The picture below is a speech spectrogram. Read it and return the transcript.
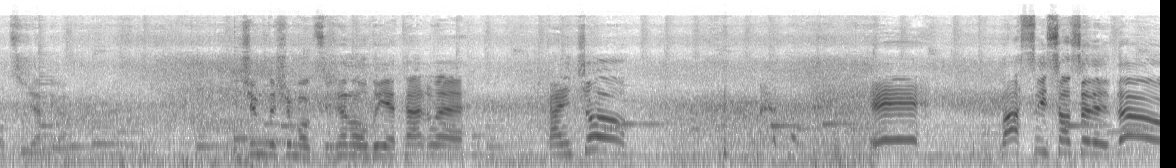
Oksijendi galiba. İçim dışım oksijen oldu yeter be. Kanço. Eee eh, nasılsa seni. No.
